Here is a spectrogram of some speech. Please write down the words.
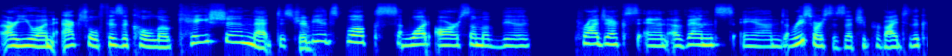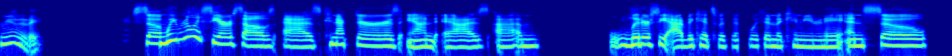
Are you an actual physical location that distributes books? What are some of the projects and events and resources that you provide to the community? So, we really see ourselves as connectors and as um, literacy advocates within within the community. And so,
